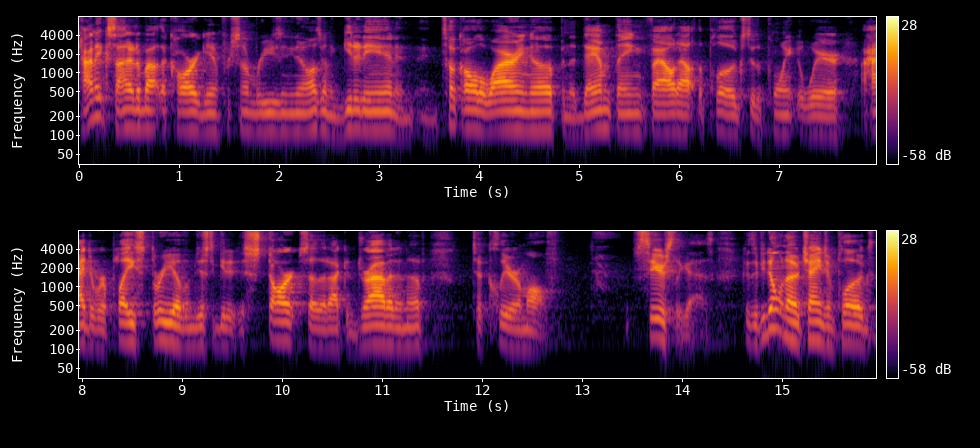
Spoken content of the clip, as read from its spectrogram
kind of excited about the car again for some reason. You know, I was going to get it in and, and tuck all the wiring up, and the damn thing fouled out the plugs to the point to where I had to replace three of them just to get it to start so that I could drive it enough to clear them off. Seriously, guys. Because if you don't know, changing plugs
